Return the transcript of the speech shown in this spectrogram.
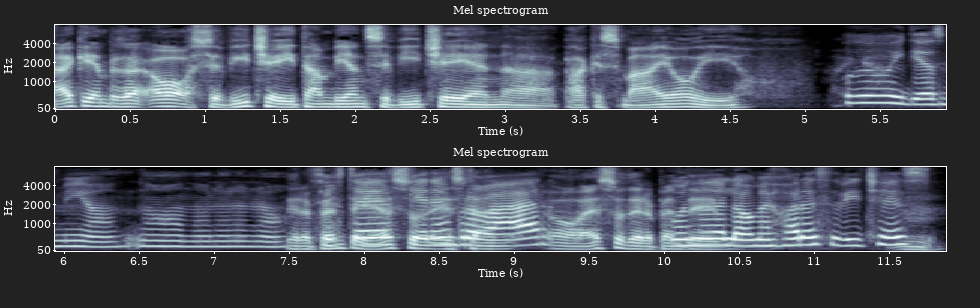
hay que empezar. Oh, ceviche y también ceviche en ah, Pacasmayo y Uy, Dios mío. No, no, no, no, no. de si repente ustedes eso quieren probar oh, eso de repente. uno de los mejores ceviches, Mm.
